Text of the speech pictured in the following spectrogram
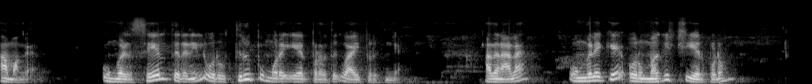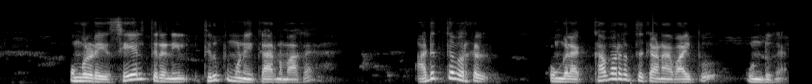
ஆமாங்க. உங்கள் செயல்திறனில் ஒரு திருப்பு முறை ஏற்படுறதுக்கு வாய்ப்பு இருக்குங்க. அதனால் உங்களுக்கே ஒரு மகிழ்ச்சி ஏற்படும். உங்களுடைய செயல்திறனில் திருப்பு முனை காரணமாக அடுத்தவர்கள் உங்களை கவர்றதுக்கான வாய்ப்பு உண்டுங்க.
